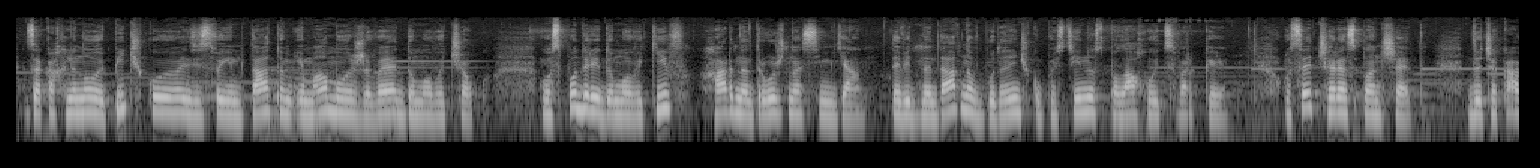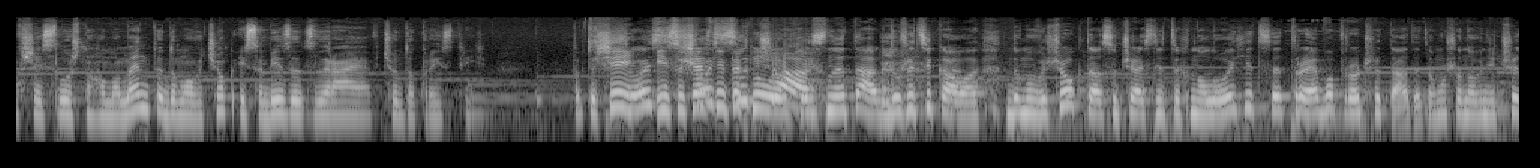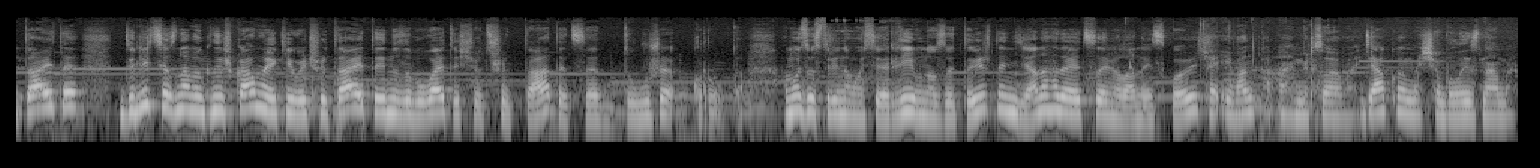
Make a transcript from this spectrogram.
За кахляною пічкою зі своїм татом і мамою живе домовичок. Господарі домовиків гарна дружна сім'я, та віднедавна в будиночку постійно спалахують сварки. Усе через планшет. Дочекавшись слушного моменту, домовичок і собі зазирає в чудо-пристрій. Тобто ще Щось- і сучасні щось технології. Сучасне, так, дуже цікаво. Домовичок та сучасні технології це треба прочитати. Тому, шановні, читайте, діліться з нами книжками, які ви читаєте, і не забувайте, що читати це дуже круто. А ми зустрінемося рівно за тиждень. Я нагадаю, це Мілана Іцькович. та Іванка Агмірзоєва. Дякуємо, що були з нами.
